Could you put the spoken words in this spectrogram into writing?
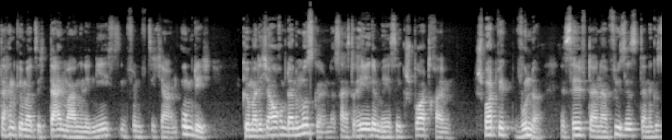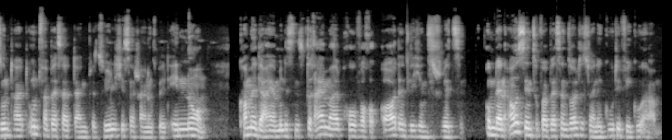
dann kümmert sich dein Magen in den nächsten 50 Jahren um dich. Kümmere dich auch um deine Muskeln, das heißt regelmäßig Sport treiben. Sport wirkt Wunder. Es hilft deiner Physis, deiner Gesundheit und verbessert dein persönliches Erscheinungsbild enorm. Komme daher mindestens dreimal pro Woche ordentlich ins Schwitzen. Um dein Aussehen zu verbessern, solltest du eine gute Figur haben.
